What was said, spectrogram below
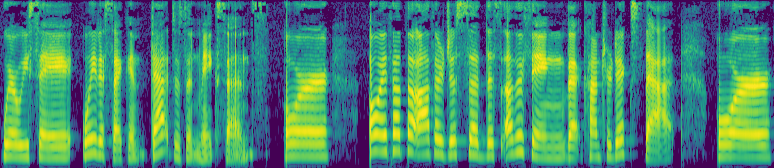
where we say, wait a second, that doesn't make sense. Or, oh, I thought the author just said this other thing that contradicts that. Or,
